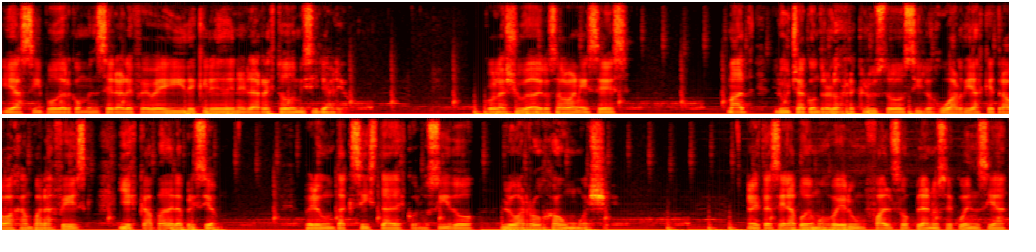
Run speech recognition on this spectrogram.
y así poder convencer al FBI de que le den el arresto domiciliario. Con la ayuda de los albaneses, Matt lucha contra los reclusos y los guardias que trabajan para Fisk y escapa de la prisión. Pero un taxista desconocido lo arroja a un muelle. En esta escena podemos ver un falso plano secuencia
